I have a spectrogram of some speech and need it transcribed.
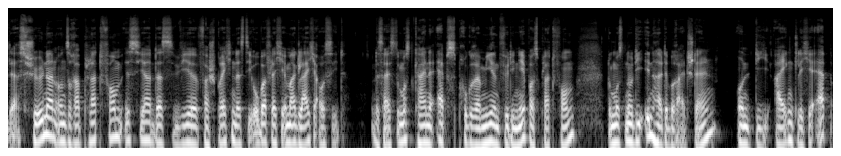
Das Schöne an unserer Plattform ist ja, dass wir versprechen, dass die Oberfläche immer gleich aussieht. Das heißt, du musst keine Apps programmieren für die Nepos-Plattform, du musst nur die Inhalte bereitstellen und die eigentliche App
